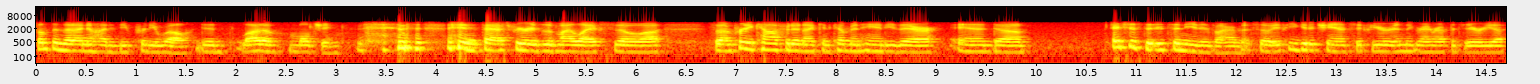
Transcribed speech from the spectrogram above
something that I know how to do pretty well. Did a lot of mulching in past periods of my life, so uh, so I'm pretty confident I can come in handy there. And uh, it's just a, it's a neat environment. So if you get a chance, if you're in the Grand Rapids area,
